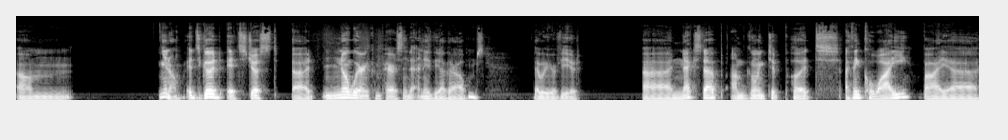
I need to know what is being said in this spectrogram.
Um you know, it's good. It's just uh nowhere in comparison to any of the other albums that we reviewed. Uh next up, I'm going to put I think Kauai by uh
